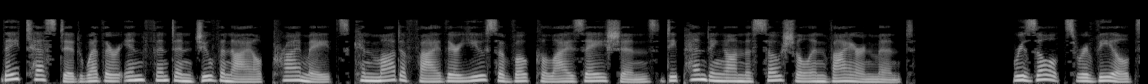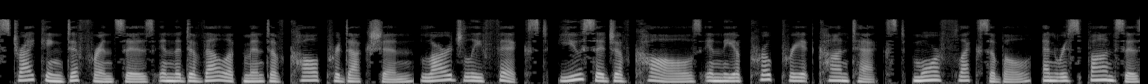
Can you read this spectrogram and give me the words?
They tested whether infant and juvenile primates can modify their use of vocalizations depending on the social environment. Results revealed striking differences in the development of call production largely fixed, usage of calls in the appropriate context more flexible, and responses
